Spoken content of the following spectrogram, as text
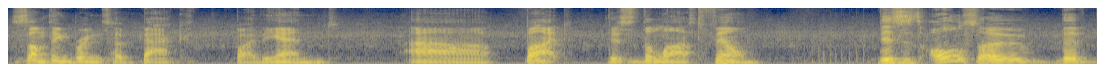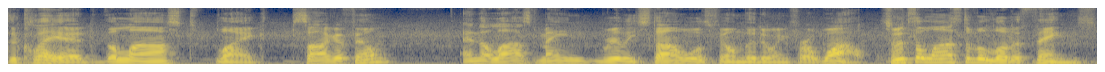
something brings her back by the end. Uh, but this is the last film. This is also they've declared the last like saga film and the last main really Star Wars film they're doing for a while. So it's the last of a lot of things.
